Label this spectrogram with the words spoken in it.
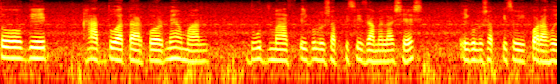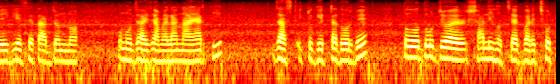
তো গেট হাত ধোয়া, তারপর মেহমান দুধ, মাছ, এগুলো সব কিছুই ঝামেলা শেষ। এগুলো সব কিছুই করা হয়ে গিয়েছে, তার জন্য কোনো যায় ঝামেলা নাই আর কি। জাস্ট একটু গেটটা ধরবে। তো দুর্জয়ের শালি হচ্ছে একবারে ছোট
